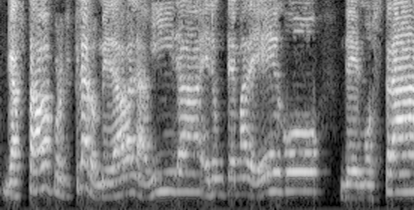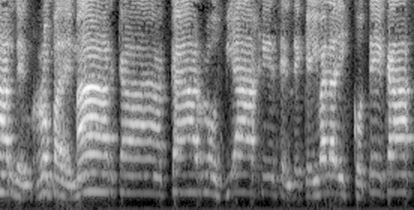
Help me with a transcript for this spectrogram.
gastaba porque, claro, me daba la vida, era un tema de ego, de mostrar, de ropa de marca, carros, viajes, el de que iba a la discoteca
